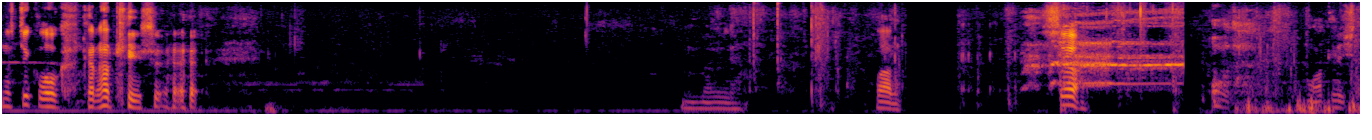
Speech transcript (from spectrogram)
Ну стекло коротыше. Блин. Ладно. Все. Вот. Ну, отлично.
